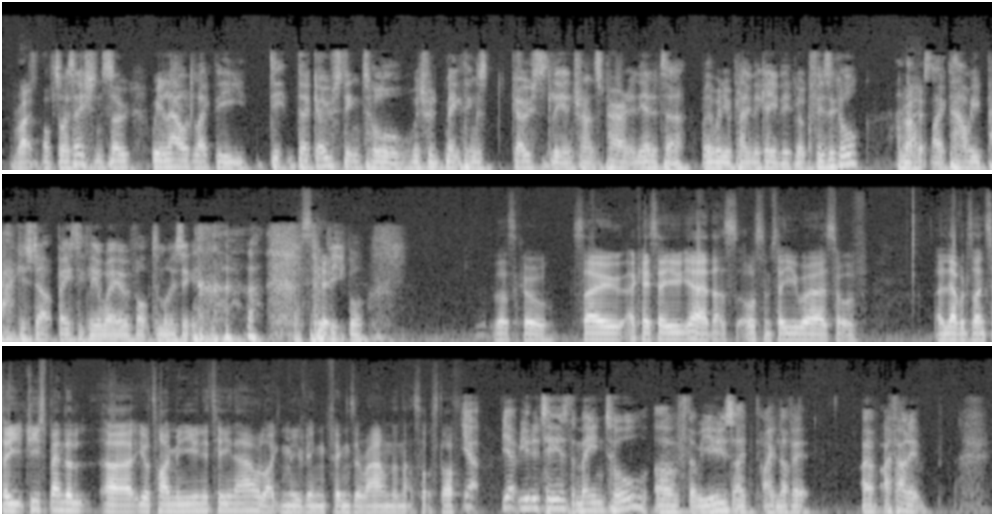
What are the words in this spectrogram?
Right. Optimization. So we allowed like the the ghosting tool, which would make things ghostly and transparent in the editor, but when you're playing the game, they'd look physical. And Right. that was like how we packaged up basically a way of optimizing for people. That's cool. So okay, so you, yeah, that's awesome. So you were sort of a level design. So you, do you spend a, uh, your time in Unity now, like moving things around and that sort of stuff? Yeah, yep. Unity is the main tool of that we use. I I love it. I, I found it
